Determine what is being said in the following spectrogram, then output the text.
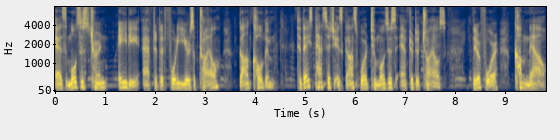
As Moses turned 80 after the 40 years of trial, God called him. Today's passage is God's word to Moses after the trials. Therefore, come now,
